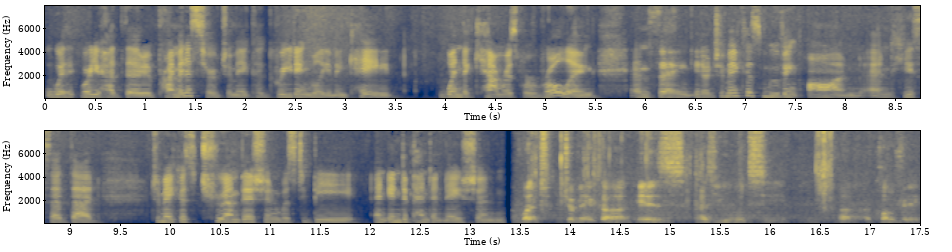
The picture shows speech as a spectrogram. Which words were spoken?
with, where you had the Prime Minister of Jamaica greeting William and Kate when the cameras were rolling and saying, you know, Jamaica's moving on. And he said that Jamaica's true ambition was to be an independent nation. But Jamaica is, as you would see, uh, a country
